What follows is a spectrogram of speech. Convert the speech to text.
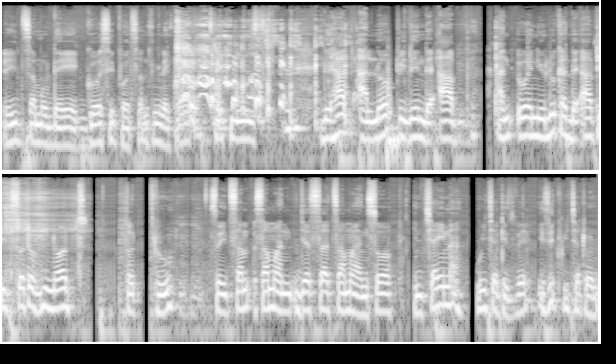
read some of the gossip or something like that. Take news. They had a lot within the app, and when you look at the app, it's sort of not thought through. So it's some someone just sat somewhere and saw in China WeChat is very is it WeChat or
